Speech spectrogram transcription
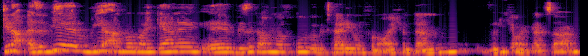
genau. Also wir, wir antworten euch gerne. Äh, wir sind auch immer froh über Beteiligung von euch und dann würde ich euch gerade sagen,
